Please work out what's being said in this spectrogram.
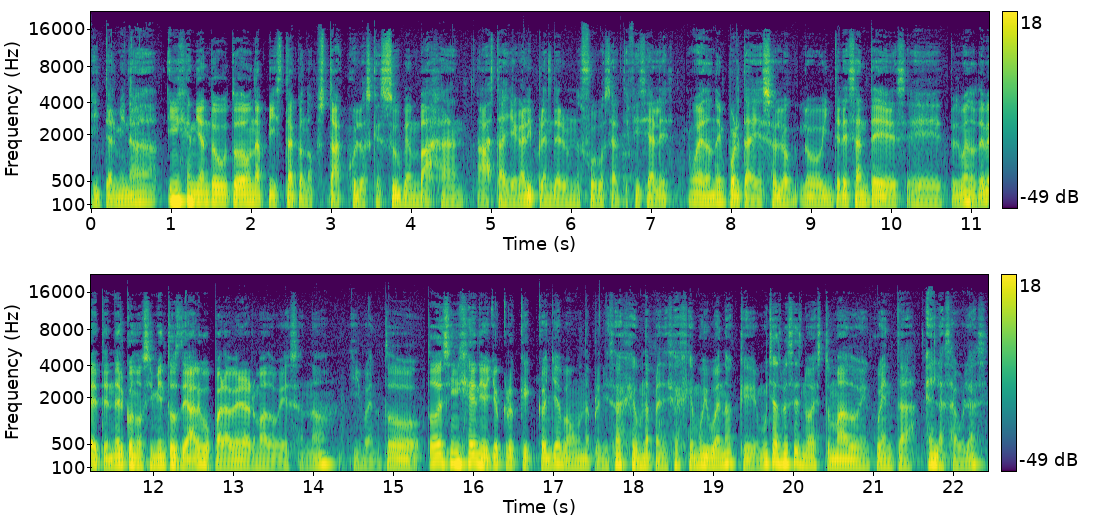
y termina ingeniando toda una pista con obstáculos que suben, bajan hasta llegar y prender unos fuegos artificiales. Bueno, no importa eso, lo, interesante es, eh, pues bueno, debe tener conocimientos de algo para haber armado eso, ¿no? Y bueno, todo, todo ese ingenio yo creo que conlleva un aprendizaje, un aprendizaje muy bueno que muchas veces no es tomado en cuenta en las aulas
